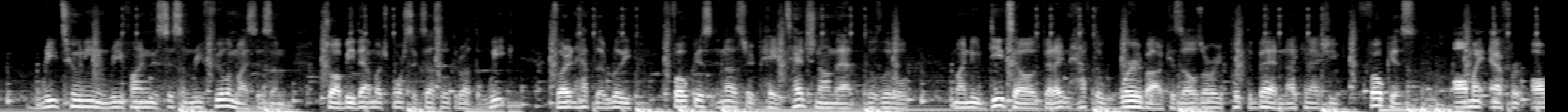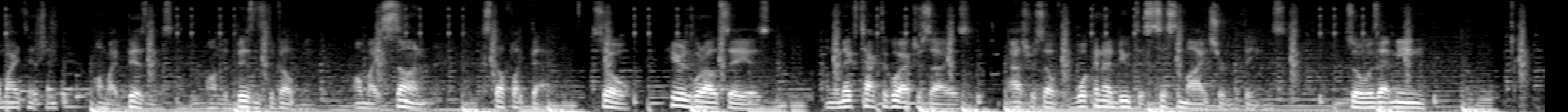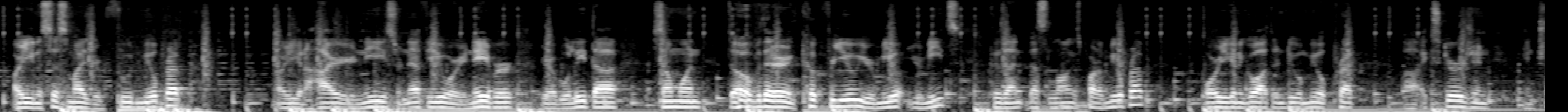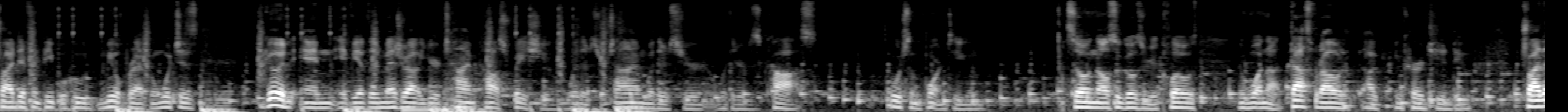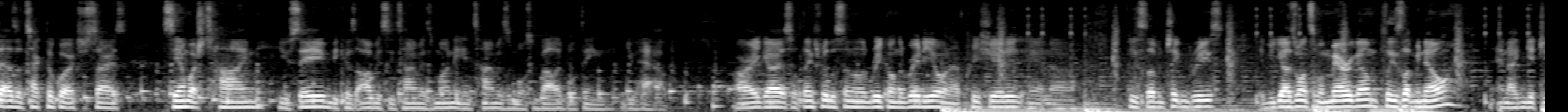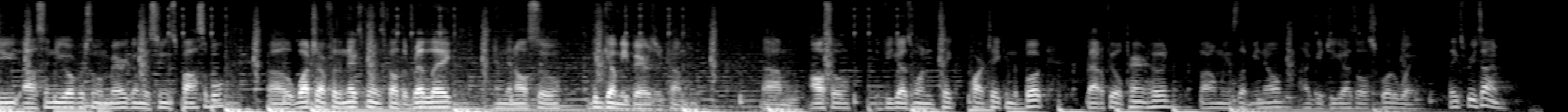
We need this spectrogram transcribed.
retuning and refining the system, refueling my system, so I'll be that much more successful throughout the week. So I didn't have to really focus and necessarily pay attention on that those little minute details, but I didn't have to worry about it because I was already put to bed, and I can actually focus all my effort, all my attention on my business, on the business development, on my son, stuff like that. So here's what I would say is on the next tactical exercise, ask yourself, what can I do to systemize certain things? So does that mean are you going to systemize your food meal prep? Are you going to hire your niece or nephew or your neighbor, your abuelita, someone to over there and cook for you your meal, your meats? Because that's the longest part of meal prep. Or are you going to go out there and do a meal prep uh, excursion and try different people who meal prep and which is good. And if you have to measure out your time cost ratio, whether it's your time, whether it's your whether it's cost, which is important to you. So and also goes with your clothes and whatnot. That's what I would encourage you to do. Try that as a technical exercise. See how much time you save because obviously time is money and time is the most valuable thing you have. All right, guys. So thanks for listening to Rico on the radio, and I appreciate it. And uh, peace, love, and chicken grease. If you guys want some Amerigum, please let me know, and I can get you. I'll send you over some Amerigum as soon as possible. Uh, watch out for the next one. It's called the Red Leg, and then also the gummy bears are coming. Um, also, if you guys want to take partake in the book, Battlefield Parenthood, by all means let me know. I'll get you guys all scored away. Thanks for your time.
